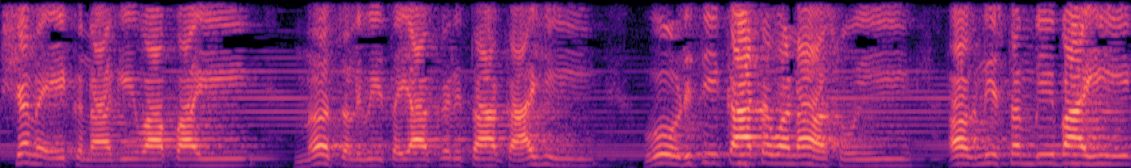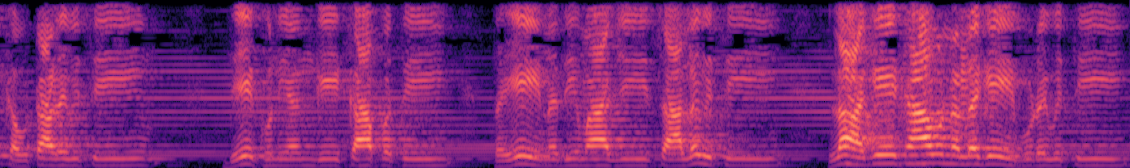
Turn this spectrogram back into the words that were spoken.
क्षण एक नागी वापाई न चलवी तया करिता काही. ओढती काटवना सोयी अग्निस्तंभी बाही कवटाळविती. देखून अंगी कापती तये नदी माझी चालविती. लागे ठाव न लगे बुडविती.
